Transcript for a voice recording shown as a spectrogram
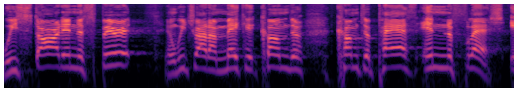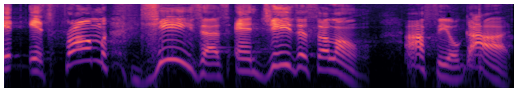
We start in the spirit and we try to make it come to come to pass in the flesh. It is from Jesus and Jesus alone. I feel God.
